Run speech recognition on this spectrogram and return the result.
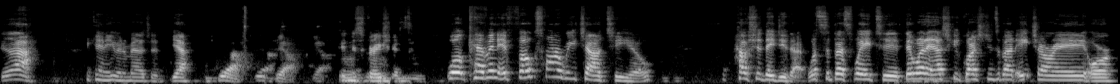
Yeah. I can't even imagine. Yeah. Yeah, yeah, yeah. Goodness Mhm. gracious. Well, Kevin, if folks want to reach out to you, how should they do that? What's the best way to, if they want to ask you questions about HRA or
